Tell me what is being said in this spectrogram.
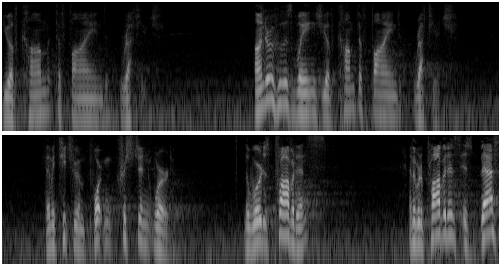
you have come to find refuge under whose wings you have come to find refuge. Let me teach you an important Christian word. The word is providence. And the word providence is best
